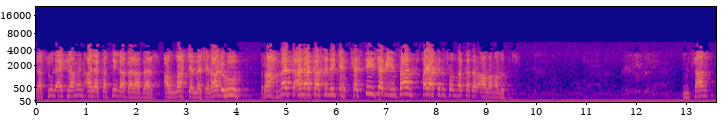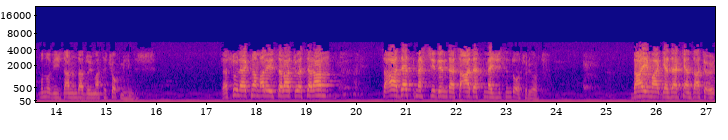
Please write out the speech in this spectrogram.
Resul-i Ekrem'in alakasıyla beraber Allah Celle Celaluhu rahmet alakasını kestiyse bir insan hayatının sonuna kadar ağlamalıdır. İnsan bunu vicdanında duyması çok mühimdir. Resul-i Ekrem aleyhissalatu vesselam saadet mescidinde, saadet meclisinde oturuyordu. Daima gezerken zaten,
